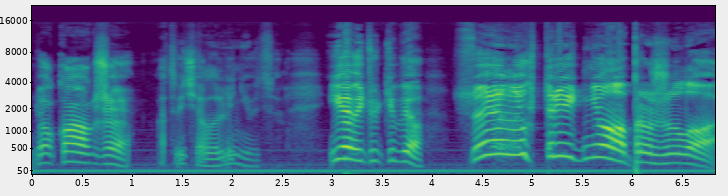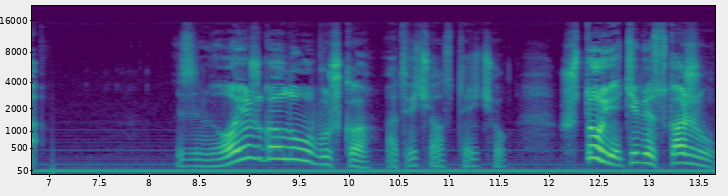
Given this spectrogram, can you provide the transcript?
Да как же, отвечала ленивица. Я ведь у тебя целых три дня прожила. Знаешь, голубушка, отвечал старичок, что я тебе скажу?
